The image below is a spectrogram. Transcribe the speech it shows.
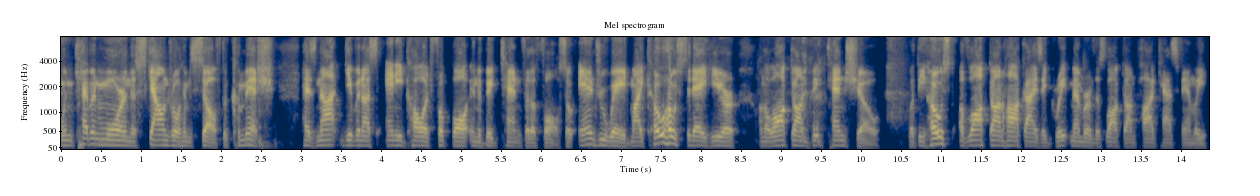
when Kevin Warren, the scoundrel himself, the commish, has not given us any college football in the Big Ten for the fall. So, Andrew Wade, my co host today here on the Locked On Big Ten show, but the host of Locked On Hawkeyes, a great member of this Locked On podcast family.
